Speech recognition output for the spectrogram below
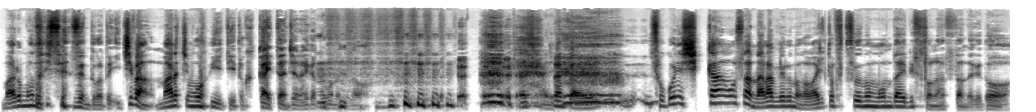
丸物一戦線とかで一番、マルチモビリティとか書いたんじゃないかと思うんだけど。確かに。なんか、そこに疾患をさ、並べるのが割と普通の問題リストになってたんだけど、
